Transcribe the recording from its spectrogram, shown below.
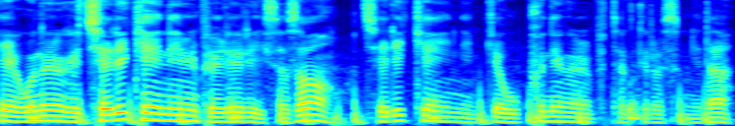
예, 오늘 그 제리케이님 뵐 일이 있어서 제리케이님께 오프닝을 부탁드렸습니다.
